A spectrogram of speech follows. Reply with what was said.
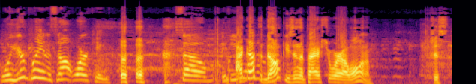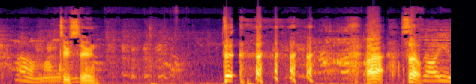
Well, your plan is not working. so if you I got the donkeys in the pasture where I want them. Just Oh too Lord. soon. all right, so all you,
